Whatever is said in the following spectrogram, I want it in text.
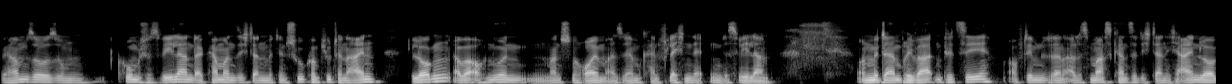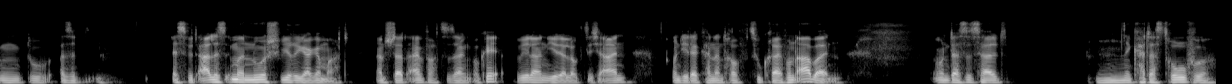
Wir haben so, so ein komisches WLAN, da kann man sich dann mit den Schulcomputern einloggen, aber auch nur in manchen Räumen. Also wir haben kein flächendeckendes WLAN. Und mit deinem privaten PC, auf dem du dann alles machst, kannst du dich da nicht einloggen. Du, also es wird alles immer nur schwieriger gemacht, anstatt einfach zu sagen, okay, WLAN, jeder loggt sich ein und jeder kann dann drauf zugreifen und arbeiten. Und das ist halt eine Katastrophe.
